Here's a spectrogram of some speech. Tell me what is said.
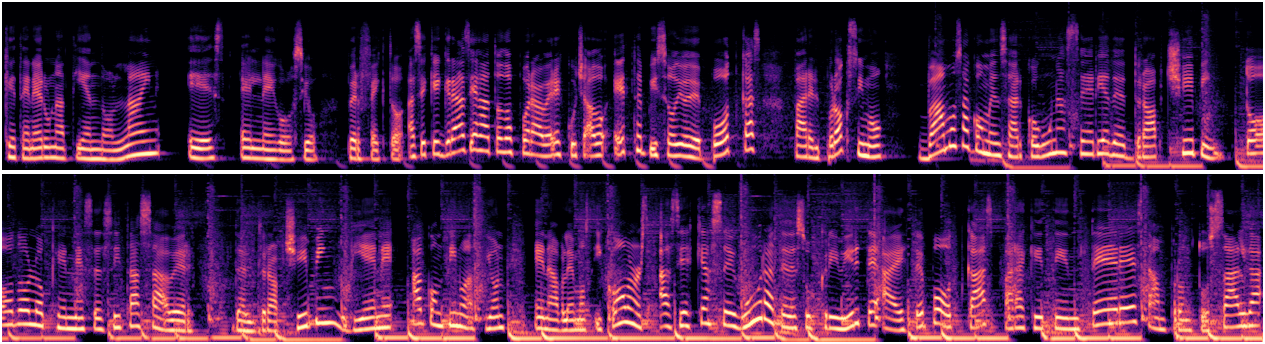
que tener una tienda online es el negocio perfecto. Así que gracias a todos por haber escuchado este episodio de podcast. Para el próximo vamos a comenzar con una serie de dropshipping. Todo lo que necesitas saber del dropshipping viene a continuación en Hablemos e-commerce. Así es que asegúrate de suscribirte a este podcast para que te enteres tan pronto salga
